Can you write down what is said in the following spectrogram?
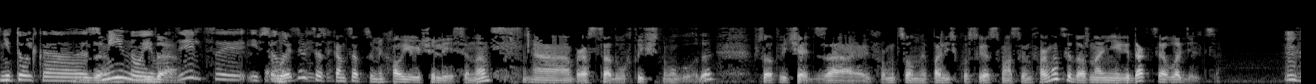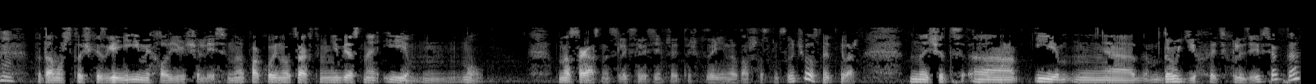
Не только да. СМИ, но и да. владельцы, и все Владельцы – это концепция Михаила Юрьевича Лесина, образца 2000 года, что отвечать за информационную политику средств массовой информации должна не редакция, а владельцы. Угу. Потому что с точки зрения и Михаила Юрьевича Лесина, покойного Царства Небесное, и ну, у нас разные с Алексеем Алексеевичем точки зрения на том, что с ним случилось, но это не важно. Значит, э, и э, других этих людей всех, да,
